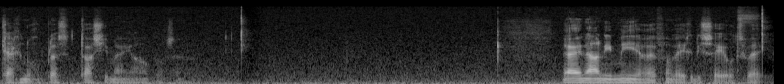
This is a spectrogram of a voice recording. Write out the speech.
Krijg je nog een plastic tasje mee ook of zo. Nee, nou niet meer hè, vanwege die CO2.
